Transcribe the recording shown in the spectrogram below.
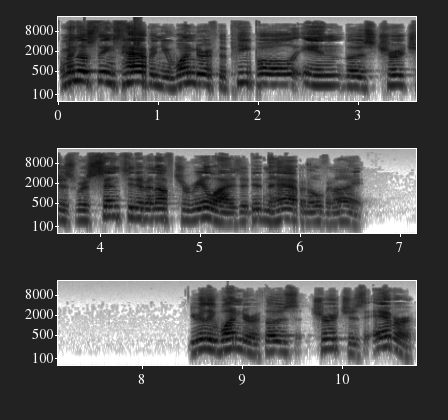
when those things happen, you wonder if the people in those churches were sensitive enough to realize it didn't happen overnight. You really wonder if those churches ever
